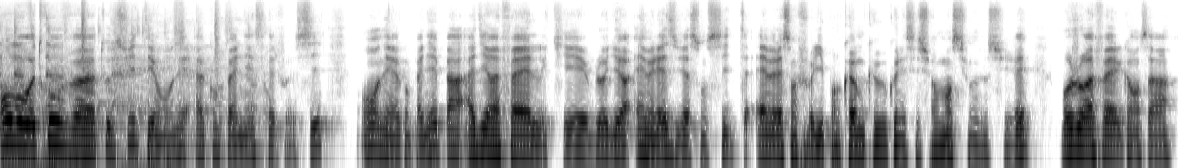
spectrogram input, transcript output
On vous retrouve euh, tout de suite et on est accompagné cette fois-ci. On est accompagné par Adi Raphaël, qui est blogueur MLS via son site mlsenfolie.com que vous connaissez sûrement si vous nous suivez. Bonjour Raphaël, comment ça va?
